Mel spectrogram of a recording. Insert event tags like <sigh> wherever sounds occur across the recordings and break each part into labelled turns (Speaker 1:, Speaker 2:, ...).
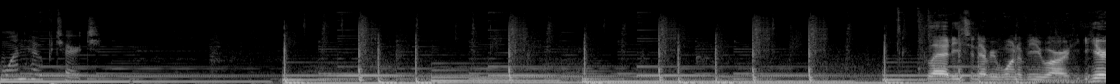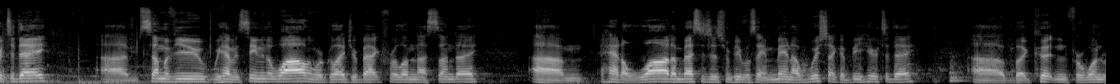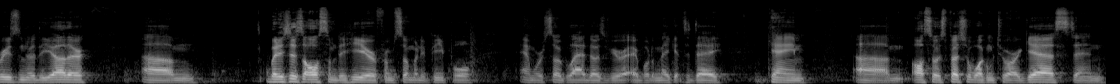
Speaker 1: One Hope Church.
Speaker 2: Glad each and every one of you are here today. Um, some of you we haven't seen in a while, and we're glad you're back for Alumni Sunday. Um, had a lot of messages from people saying, "Man, I wish I could be here today, uh, but couldn't for one reason or the other." Um, but it's just awesome to hear from so many people, and we're so glad those of you who are able to make it today came. Um, also, a special welcome to our guests and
